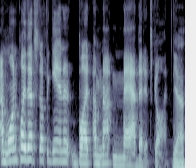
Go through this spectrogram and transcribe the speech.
i want to play that stuff again but i'm not mad that it's gone Yeah.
